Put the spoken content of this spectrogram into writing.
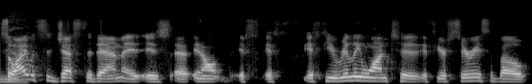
So I would suggest to them is uh, you know if if if you really want to if you're serious about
